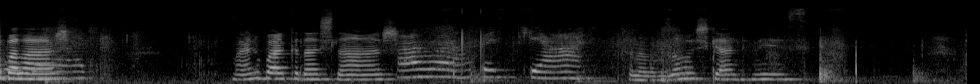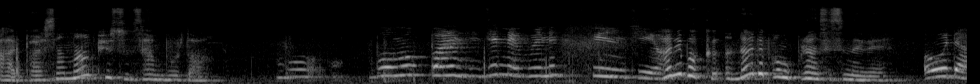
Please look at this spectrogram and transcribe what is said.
Merhabalar. Merhaba arkadaşlar. Merhaba arkadaşlar. Kanalımıza hoş geldiniz. Alparslan ne yapıyorsun sen burada? Bu Pamuk Prenses'in evini geziyor. Hani bak nerede Pamuk Prenses'in evi? Orada.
